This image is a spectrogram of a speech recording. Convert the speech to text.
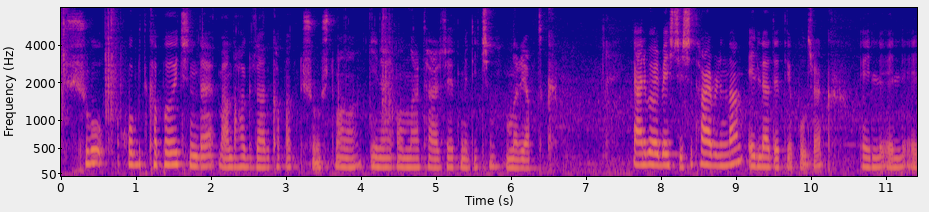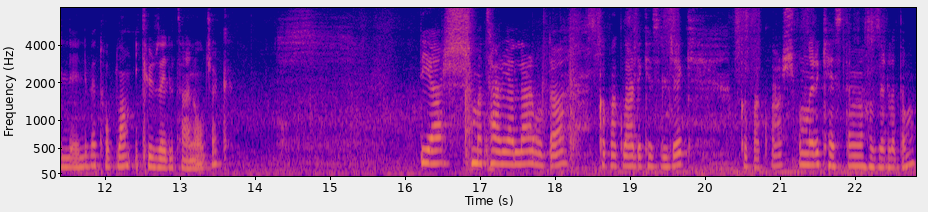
Şu Hobbit kapağı için de ben daha güzel bir kapak düşünmüştüm ama yine onlar tercih etmediği için bunları yaptık. Yani böyle 5 çeşit her birinden 50 adet yapılacak. 50, 50, 50, 50 ve toplam 250 tane olacak. Diğer materyaller burada. Bu kapaklar da kesilecek. Bu kapaklar. Bunları kestim ve hazırladım.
